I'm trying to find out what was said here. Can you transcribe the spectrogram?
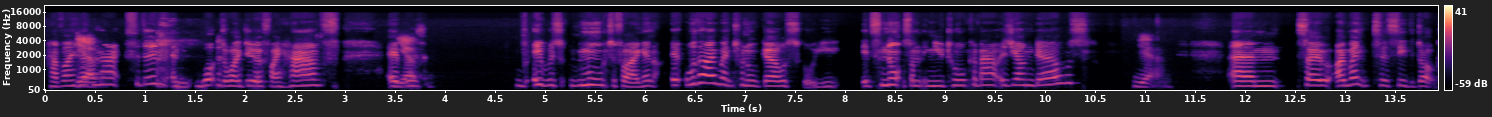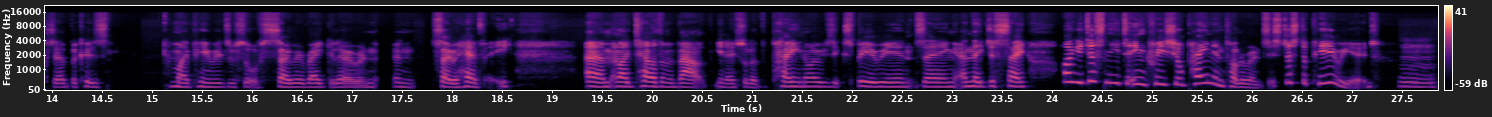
"Have I had Yep. an accident? And what do I do if I have?" It Yep. was it was mortifying. And it, although I went to an all girls school, you it's not something you talk about as young girls. Yeah. Um, so I went to see the doctor because my periods were sort of so irregular and and so heavy. Um, and I'd tell them about, you know, sort of the pain I was experiencing, and they just say, "Oh, you just need to increase your pain intolerance. It's just a period." Mm.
